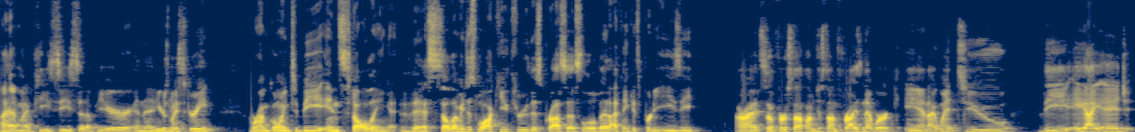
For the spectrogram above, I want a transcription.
I have my PC set up here, and then here's my screen where I'm going to be installing this. So let me just walk you through this process a little bit. I think it's pretty easy. All right, so first off, I'm just on Fry's network and I went to the AI Edge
